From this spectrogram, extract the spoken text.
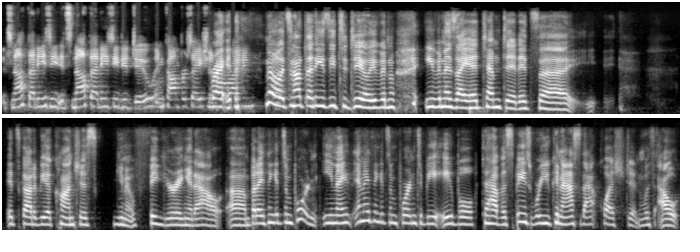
It's not that easy it's not that easy to do in conversation right. no it's not that easy to do. Even even as i attempted it's uh it's got to be a conscious you know figuring it out. Um, but i think it's important and I, and I think it's important to be able to have a space where you can ask that question without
